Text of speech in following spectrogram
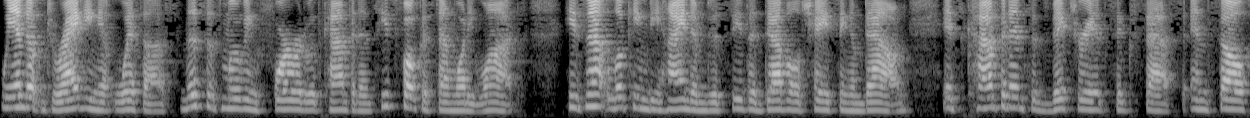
we end up dragging it with us. This is moving forward with confidence. He's focused on what he wants. He's not looking behind him to see the devil chasing him down. It's confidence, it's victory, it's success. And so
